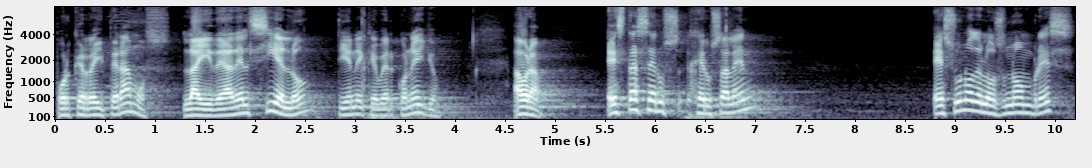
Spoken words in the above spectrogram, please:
Porque reiteramos, la idea del cielo tiene que ver con ello. Ahora, esta Jerus- Jerusalén es uno de los nombres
